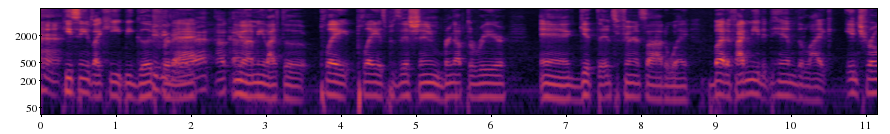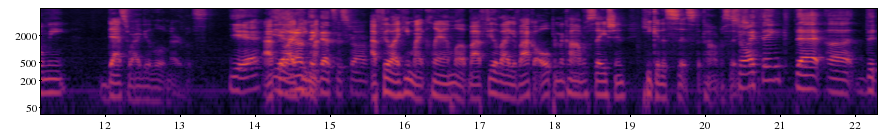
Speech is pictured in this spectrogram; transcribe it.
he seems like he'd be good He'd for be that. at that? Okay. You know what I mean? Like to play play his position, bring up the rear, and get the interference out of the way. But if I needed him to like intro me, that's where I get a little nervous. Yeah. I feel yeah, like I don't think might- that's as strong. I feel like he might clam up, but I feel like if I could open the conversation, he could assist the conversation. So I think that uh, the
